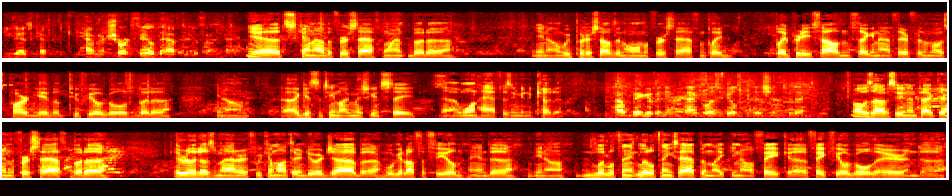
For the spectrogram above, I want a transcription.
you guys kept having a short field to have to defend. Yeah, that's kind of how the first half went. But uh, you know, we put ourselves in a hole in the first half and played played pretty solid in the second half there for the most part, and gave up two field goals. But uh, you know, uh, against a team like Michigan State, uh, one half isn't going to cut it. How big of an impact was field position today? Well, it was obviously an impact there in the first half, but uh, it really doesn't matter if we come out there and do our job. Uh, we'll get off the field, and uh, you know, little thing, little things happen like you know a fake, uh, fake field goal there, and uh,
